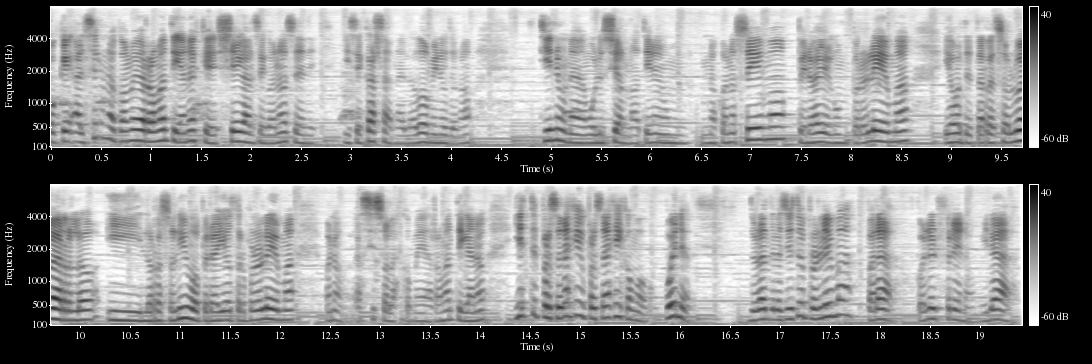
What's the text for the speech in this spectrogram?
Porque al ser una comedia romántica no es que llegan, se conocen y, y se casan a los dos minutos, ¿no? Tiene una evolución, ¿no? Tiene un, nos conocemos, pero hay algún problema y vamos a intentar resolverlo y lo resolvimos, pero hay otro problema. Bueno, así son las comedias románticas, ¿no? Y este personaje es un personaje como, bueno, durante la situación de problema, pará, poner freno, mirá,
